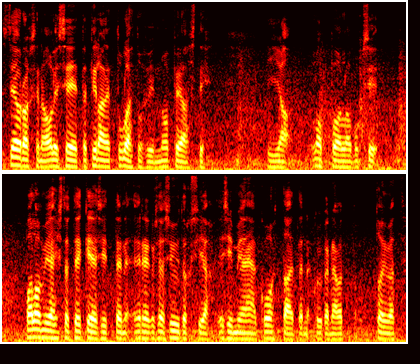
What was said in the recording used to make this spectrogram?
Seurauksena oli se, että tilanne tulehtui hyvin nopeasti ja loppujen lopuksi palomiehistö tekee sitten erilaisia syytöksiä esimiehen kohtaan, että kuinka nämä toimivat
